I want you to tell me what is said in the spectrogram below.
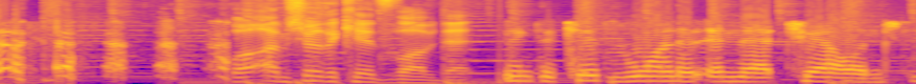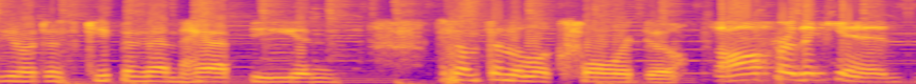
well, I'm sure the kids loved it. I think the kids wanted in that challenge. You know, just keeping them happy and something to look forward to. All for the kids.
